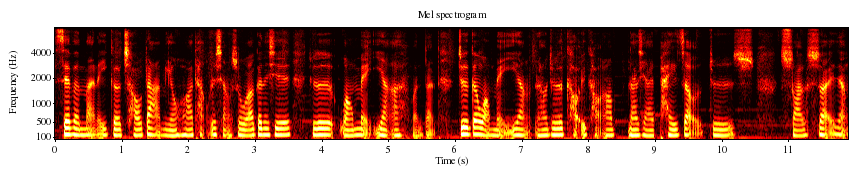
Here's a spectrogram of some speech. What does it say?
Seven 买了一个超大棉花糖，我就想说我要跟那些就是王美一样啊，完蛋，就是跟王美一样，然后就是烤一烤，然后拿起来拍照，就是耍个帅这样。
